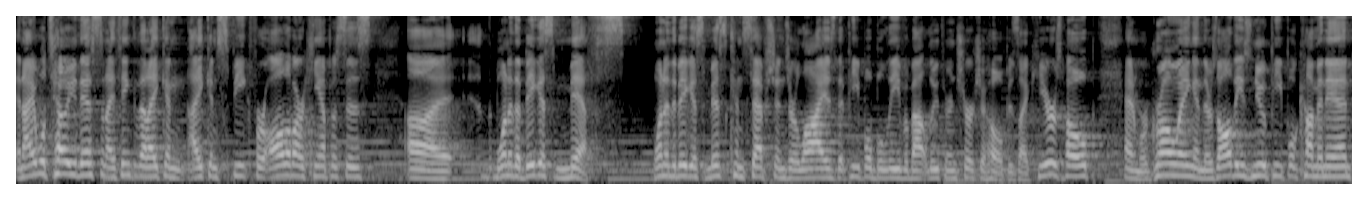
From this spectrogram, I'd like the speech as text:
And I will tell you this, and I think that I can, I can speak for all of our campuses. Uh, one of the biggest myths, one of the biggest misconceptions or lies that people believe about Lutheran Church of Hope is like, here's hope, and we're growing, and there's all these new people coming in,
